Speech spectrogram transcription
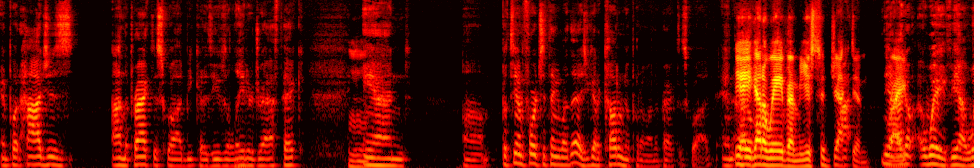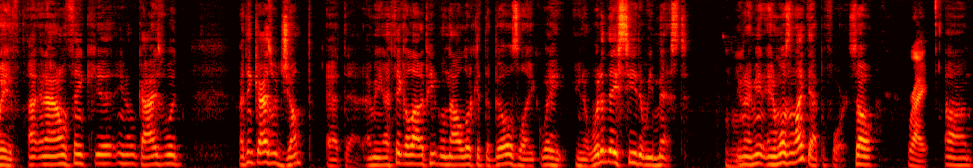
and put Hodges on the practice squad because he was a later draft pick. Mm-hmm. And um, but the unfortunate thing about that is you got to cut him to put him on the practice squad. And yeah, you got to waive him. You subject him. Yeah, right? I don't, waive. Yeah, waive. I, and I don't think uh, you know guys would. I think guys would jump at that. I mean, I think a lot of people now look at the Bills like, wait, you know, what did they see that we missed? Mm-hmm. You know what I mean? And it wasn't like that before. So, right. Um,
